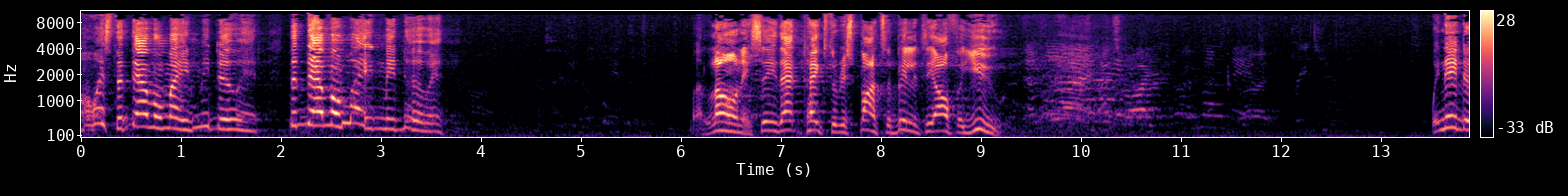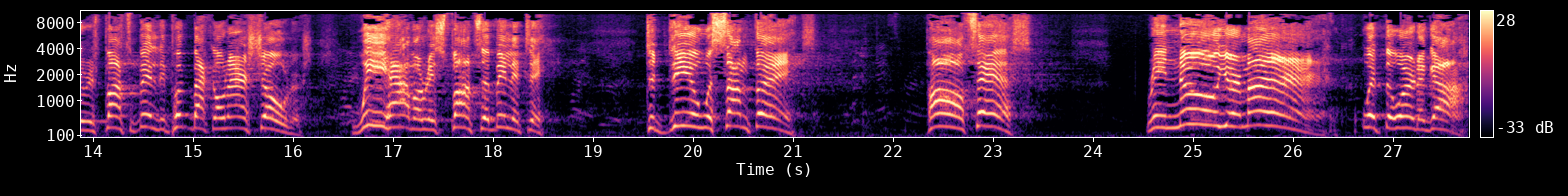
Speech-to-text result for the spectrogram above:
oh, it's the devil made me do it. The devil made me do it. Baloney. See, that takes the responsibility off of you. We need the responsibility put back on our shoulders. We have a responsibility to deal with some things. Paul says, renew your mind with the Word of God.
